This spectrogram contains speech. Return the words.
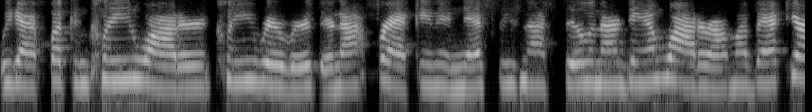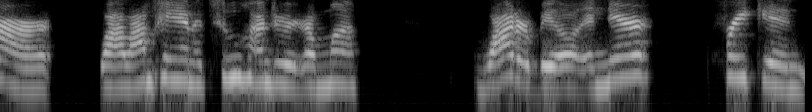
we got fucking clean water, clean rivers. They're not fracking, and Nestle's not stealing our damn water out my backyard while I'm paying a 200 a month water bill, and they're freaking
